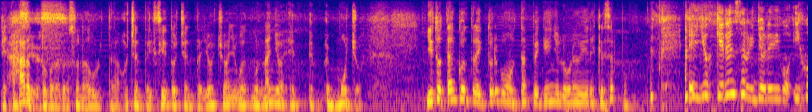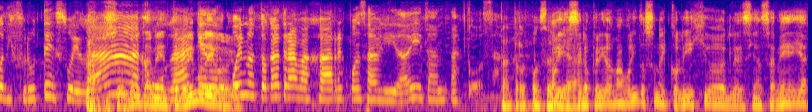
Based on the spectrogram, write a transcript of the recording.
Es harto para una persona adulta. 87, 88 años, un año es, es mucho. Y esto es tan contradictorio como estás pequeño lo único que quieres es crecer. pues Ellos quieren ser, yo le digo, hijo, disfrute su edad, Absolutamente. jugar, que después nos toca trabajar, responsabilidad y tantas cosas. Tanta responsabilidad. Oye, si los periodos más bonitos son el colegio, la enseñanza media,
